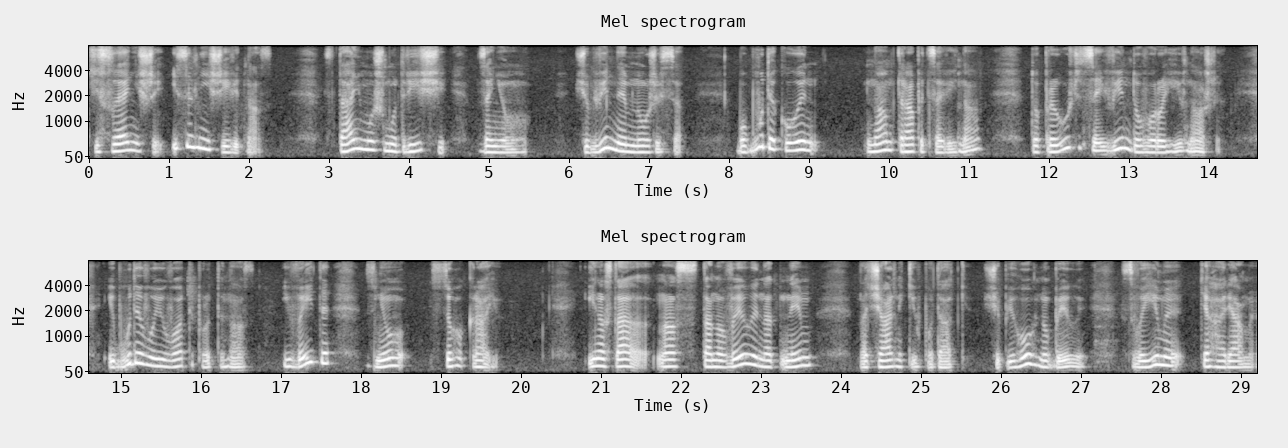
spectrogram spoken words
численніший і сильніший від нас. Станьмо ж мудріші за нього, щоб він не множився, бо буде, коли нам трапиться війна, то приучиться й він до ворогів наших, і буде воювати проти нас, і вийде з нього з цього краю. І наста- настановили над ним начальників податків, щоб його гнобили своїми тягарями.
